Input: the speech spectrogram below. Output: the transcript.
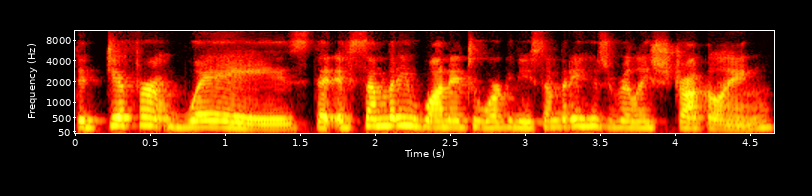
the different ways that if somebody wanted to work with you, somebody who's really struggling,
